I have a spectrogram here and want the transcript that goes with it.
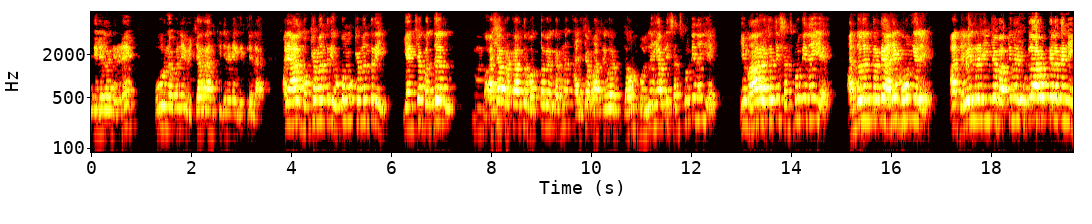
दिलेला निर्णय पूर्णपणे विचारांती निर्णय घेतलेला आहे. आणि आज मुख्यमंत्री उपमुख्यमंत्री यांच्याबद्दल अशा प्रकारचं वक्तव्य करणं खालच्या पातळीवर जाऊन बोलणं ही आपली संस्कृती नाहीये. ही महाराष्ट्राची संस्कृती नाहीये. आंदोलन करते अनेक होऊन गेले. आज देवेंद्रजींच्या बाबतीमध्ये कुठला आरोप केला त्यांनी?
